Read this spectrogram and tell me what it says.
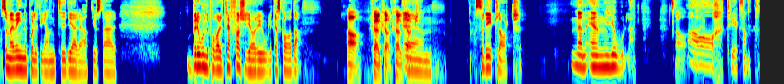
som jag var inne på lite grann tidigare, att just det här beroende på vad det träffar så gör det ju olika skada. ja, självklart. självklart. Ehm, så det är klart. Men en joule? ja. Ja, tveksamt.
